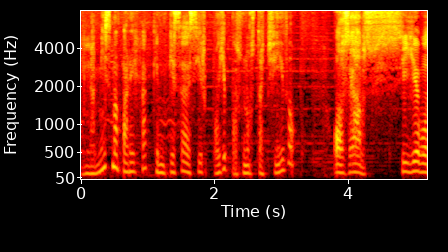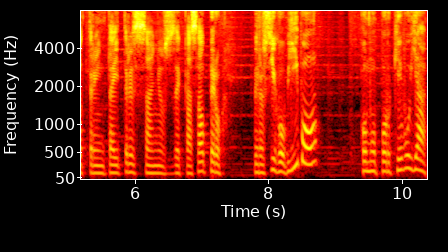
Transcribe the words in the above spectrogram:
en la misma pareja que empieza a decir, oye, pues no está chido. O sea, sí llevo 33 años de casado, pero, pero sigo vivo. ¿Cómo por qué voy a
